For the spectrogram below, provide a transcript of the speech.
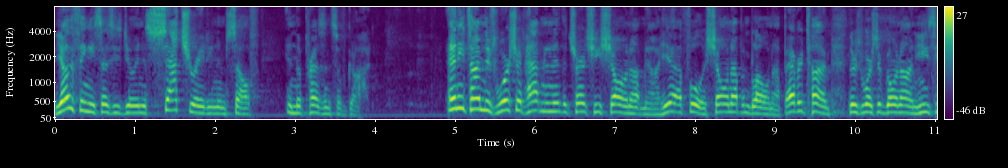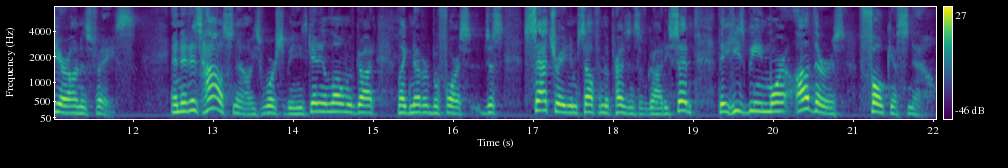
The other thing he says he's doing is saturating himself in the presence of God. Anytime there's worship happening at the church, he's showing up now. Yeah, fool is showing up and blowing up. Every time there's worship going on, he's here on his face. And at his house now, he's worshiping. He's getting alone with God like never before, just saturating himself in the presence of God. He said that he's being more others focused now.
